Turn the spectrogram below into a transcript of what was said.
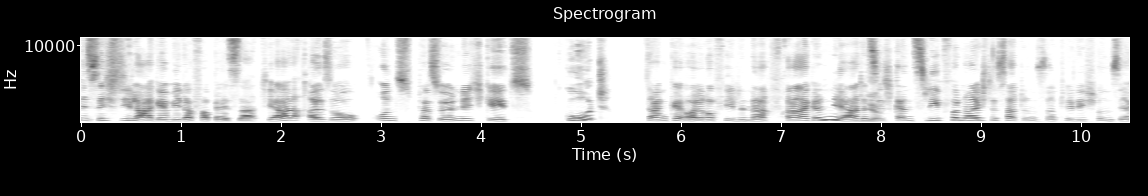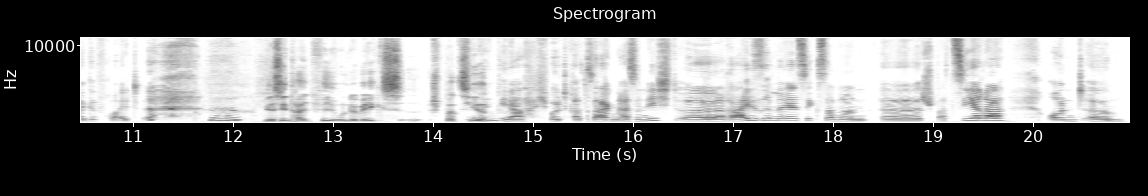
bis sich die Lage wieder verbessert. Ja, also uns persönlich geht's gut. Danke eurer vielen Nachfragen. Ja, das Ja. ist ganz lieb von euch. Das hat uns natürlich schon sehr gefreut. Wir sind halt viel unterwegs, spazieren. Ja, ich wollte gerade sagen, also nicht äh, reisemäßig, sondern äh, Spazierer. Und ähm,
